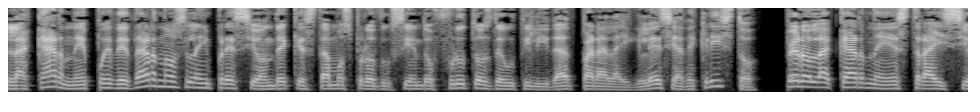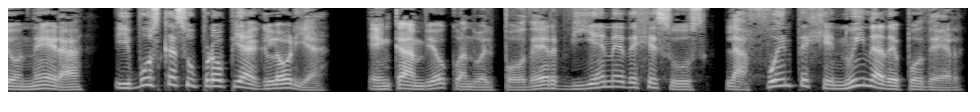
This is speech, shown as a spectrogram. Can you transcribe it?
La carne puede darnos la impresión de que estamos produciendo frutos de utilidad para la iglesia de Cristo, pero la carne es traicionera y busca su propia gloria. En cambio, cuando el poder viene de Jesús, la fuente genuina de poder,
